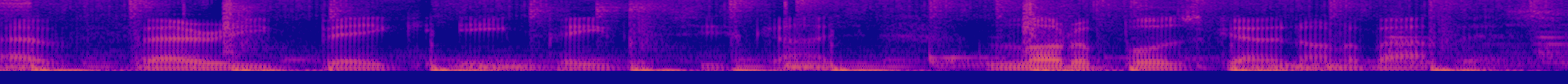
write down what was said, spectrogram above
a very big EP. This is, guys. A lot of buzz going on about this.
